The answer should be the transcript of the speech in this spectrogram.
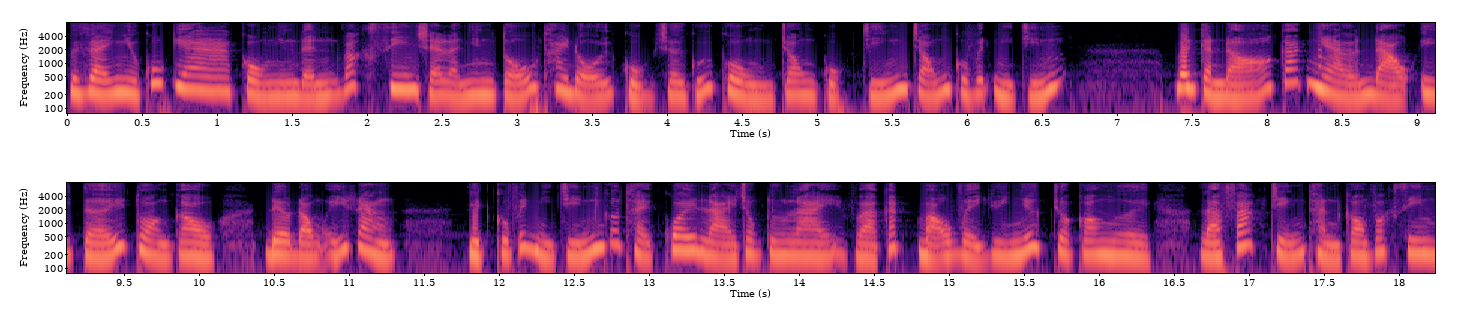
Vì vậy, nhiều quốc gia cùng nhận định vaccine sẽ là nhân tố thay đổi cuộc chơi cuối cùng trong cuộc chiến chống COVID-19 – Bên cạnh đó, các nhà lãnh đạo y tế toàn cầu đều đồng ý rằng dịch COVID-19 có thể quay lại trong tương lai và cách bảo vệ duy nhất cho con người là phát triển thành công vaccine.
